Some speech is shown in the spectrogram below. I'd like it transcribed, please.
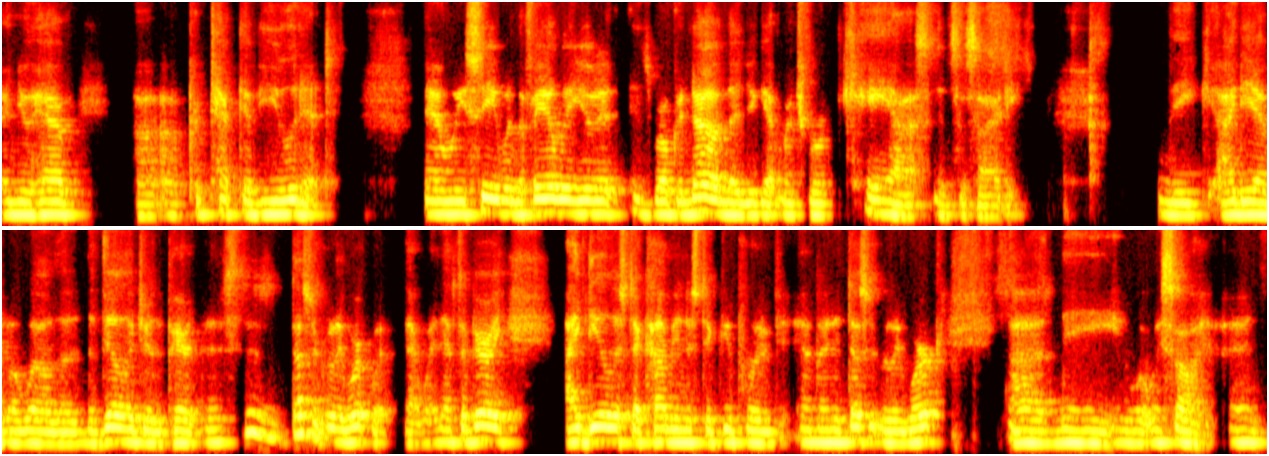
and you have a, a protective unit. And we see when the family unit is broken down, then you get much more chaos in society the idea of, oh, well, the, the village or the parent this doesn't really work with that way. That's a very idealistic, communistic viewpoint, but it doesn't really work. Uh, the what we saw in,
